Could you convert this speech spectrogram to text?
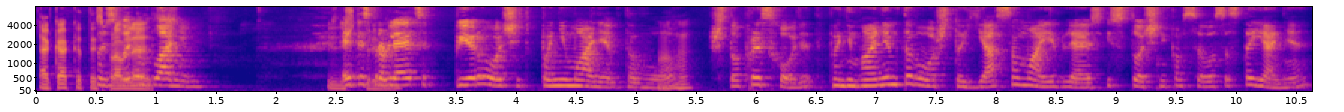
А как это исправляется? То есть в этом плане это исправляется в первую очередь пониманием того, uh-huh. что происходит, пониманием того, что я сама являюсь источником своего состояния,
